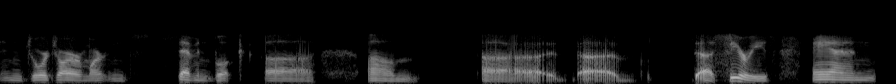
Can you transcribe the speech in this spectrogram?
in George R. R. Martin's seven book uh, um, uh, uh, uh, series, and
